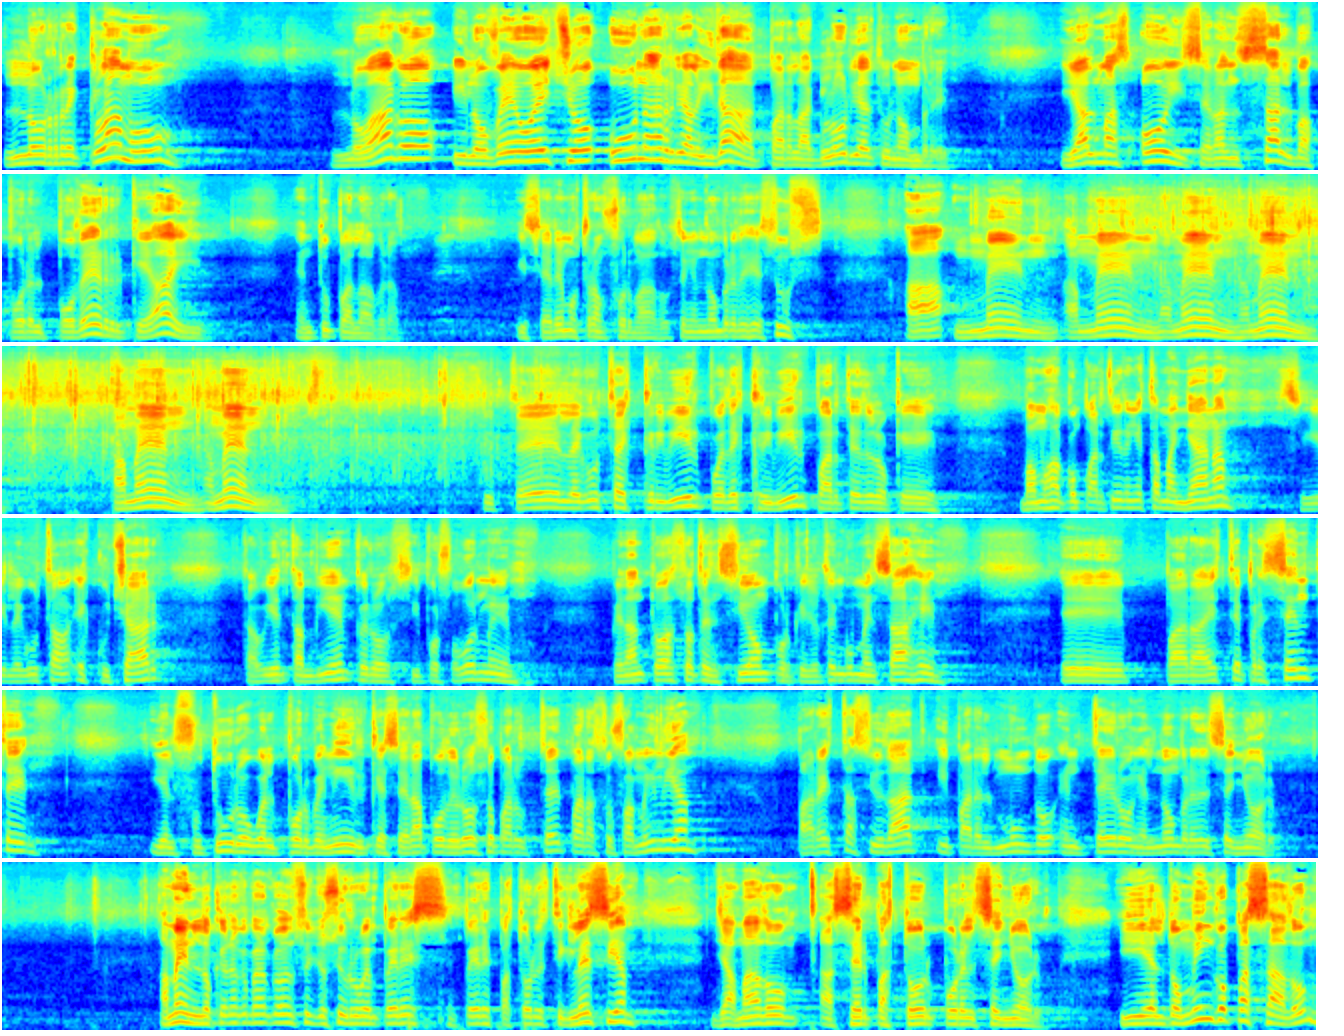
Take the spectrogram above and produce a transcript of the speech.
lo reclamo, lo hago y lo veo hecho una realidad para la gloria de tu nombre y almas hoy serán salvas por el poder que hay en tu palabra. Y seremos transformados en el nombre de Jesús. Amén, amén, amén, amén. Amén, amén. Si usted le gusta escribir, puede escribir parte de lo que vamos a compartir en esta mañana. Si le gusta escuchar, está bien también, pero si por favor me dan toda su atención porque yo tengo un mensaje eh, para este presente y el futuro o el porvenir que será poderoso para usted, para su familia, para esta ciudad y para el mundo entero en el nombre del Señor. Amén. Los que no me conocen, yo soy Rubén Pérez, Pérez, pastor de esta iglesia, llamado a ser pastor por el Señor. Y el domingo pasado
